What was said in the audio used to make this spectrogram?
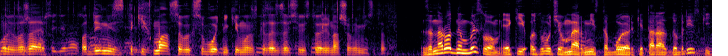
ну і вважаю, один із таких масових суботників, можна сказати, за всю історію нашого міста. За народним висловом, який озвучив мер міста Бойорки Тарас Добрівський,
